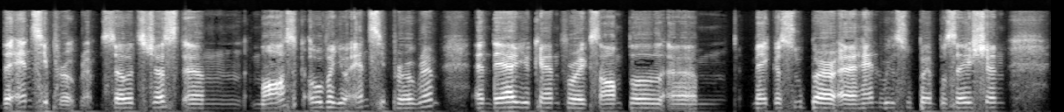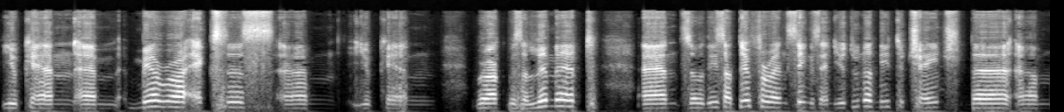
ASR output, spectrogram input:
the NC program. So it's just um, mask over your NC program and there you can for example um, make a super uh, hand wheel superimposition. You can um, mirror axis um, you can work with a limit. And so these are different things and you do not need to change the um,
